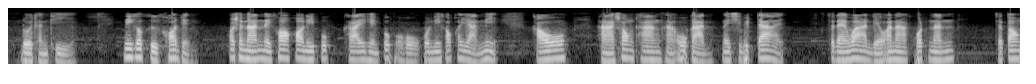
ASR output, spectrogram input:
ำโดยทันที นี่ก็คือข้อเด่น เพราะฉะนั้นในข้อข้อนี้ปุ๊บใครเห็นปุ๊บโอ้โหคนนี้เขาขยันนี่เขาหาช่องทางหาโอกาสในชีวิตได้ แสดงว่าเดี๋ยวอนาคตนั้นจะต้อง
